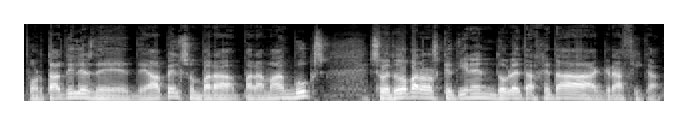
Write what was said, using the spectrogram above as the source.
portátiles de, de Apple, son para, para MacBooks, sobre todo para los que tienen doble tarjeta gráfica.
